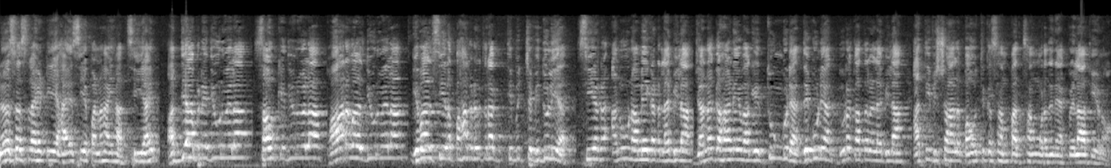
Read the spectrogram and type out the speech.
නර්සස්ලා හිටියේ 650යි 700යි. අධ්‍යාපනය දියුණු වෙලා, සෞඛ්‍ය දියුණු වෙලා, පාරවල් දියුණු වෙලා, ගෙවල් 105කට විතරක් තිබිච්ච විදුලිය 199කට ලැබිලා, ජනගහනය වගේ තුන්ගුණයක් දෙගුණයක් දුරකථන ලැබිලා අතිවිශාල භෞතික සම්පත් සංවර්ධනයක් වෙලා තියෙනවා.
